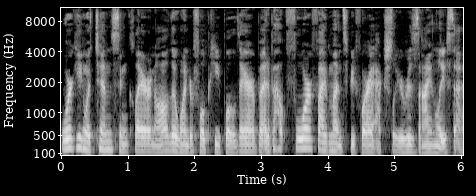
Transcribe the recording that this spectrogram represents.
working with Tim Sinclair and all the wonderful people there. But about four or five months before I actually resigned, Lisa,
